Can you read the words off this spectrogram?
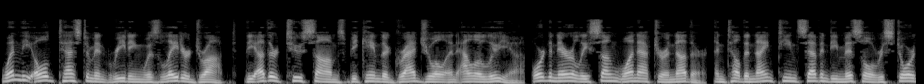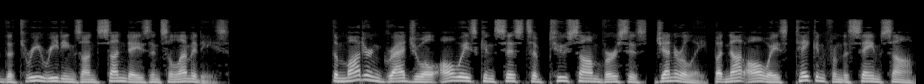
When the Old Testament reading was later dropped, the other two psalms became the Gradual and Alleluia, ordinarily sung one after another, until the 1970 Missal restored the three readings on Sundays and solemnities. The modern gradual always consists of two psalm verses, generally but not always taken from the same psalm.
